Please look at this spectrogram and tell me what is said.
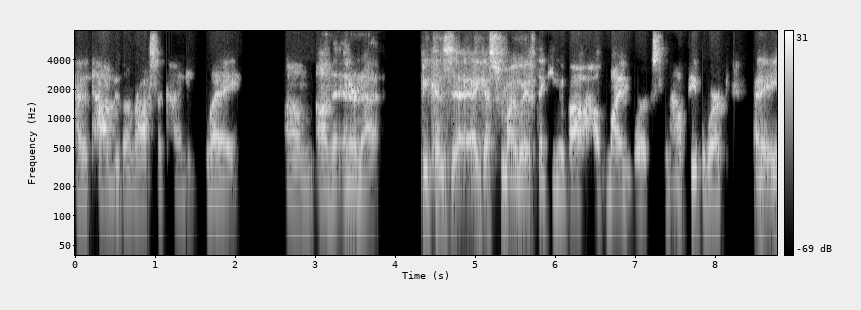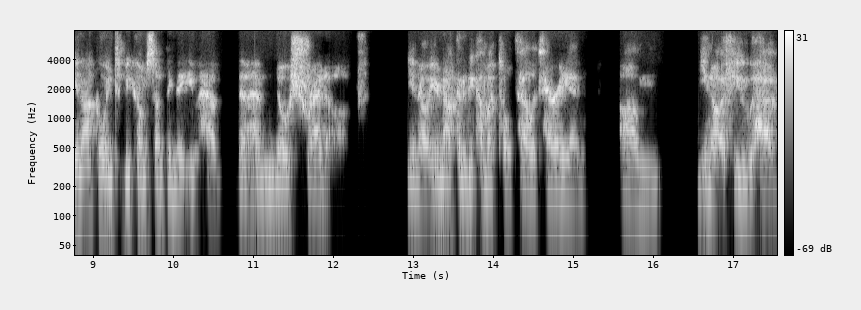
kind of tabula rasa kind of way um, on the internet. Because I guess from my way of thinking about how the mind works and how people work, and you're not going to become something that you have that have no shred of. You know, you're not going to become a totalitarian. Um, you know, if you have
